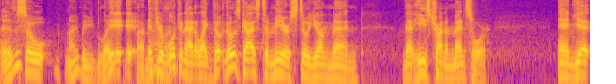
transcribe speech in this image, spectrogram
Is it? So maybe late. i- by if you're right? looking at it like th- those guys to me are still young men that he's trying to mentor, and yet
